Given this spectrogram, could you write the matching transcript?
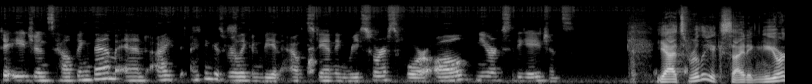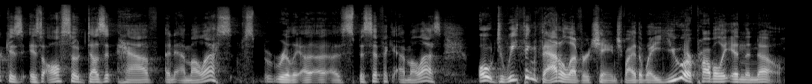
to agents helping them, and I I think it's really going to be an outstanding resource for all New York City agents. Yeah, it's really exciting. New York is is also doesn't have an MLS, really a, a specific MLS. Oh, do we think that'll ever change? By the way, you are probably in the know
